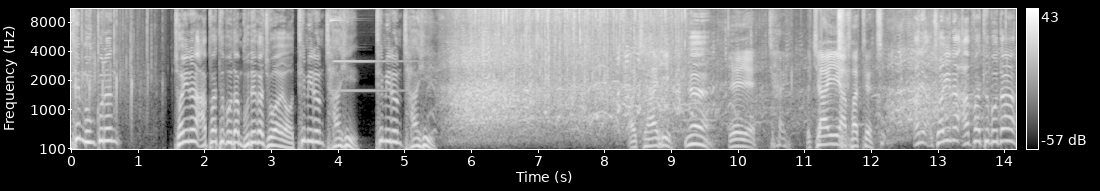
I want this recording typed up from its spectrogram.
팀 문구는 저희는 아파트보다 무대가 좋아요. 팀 이름 자희. 팀 이름 자희. 어, 자이 예. 예 예 자이, 자이 아파트 아니 저희는 아파트보다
